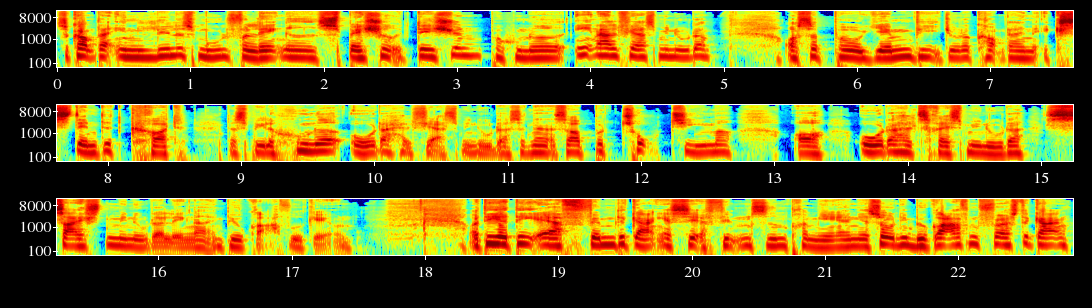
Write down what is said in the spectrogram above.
Så kom der en lille smule forlænget special edition på 171 minutter, og så på hjemmevideo, der kom der en extended cut, der spiller 178 minutter, så den er altså op på 2 timer og 58 minutter, 16 minutter længere end biografudgaven. Og det her, det er femte gang, jeg ser filmen siden premieren. Jeg så den i biografen første gang,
